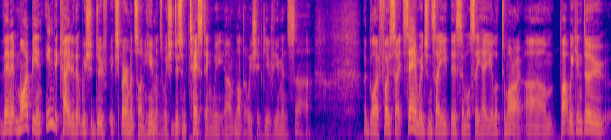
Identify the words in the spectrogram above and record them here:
then it might be an indicator that we should do experiments on humans. We should do some testing. We um, not that we should give humans uh, a glyphosate sandwich and say eat this and we'll see how you look tomorrow. Um, but we can do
